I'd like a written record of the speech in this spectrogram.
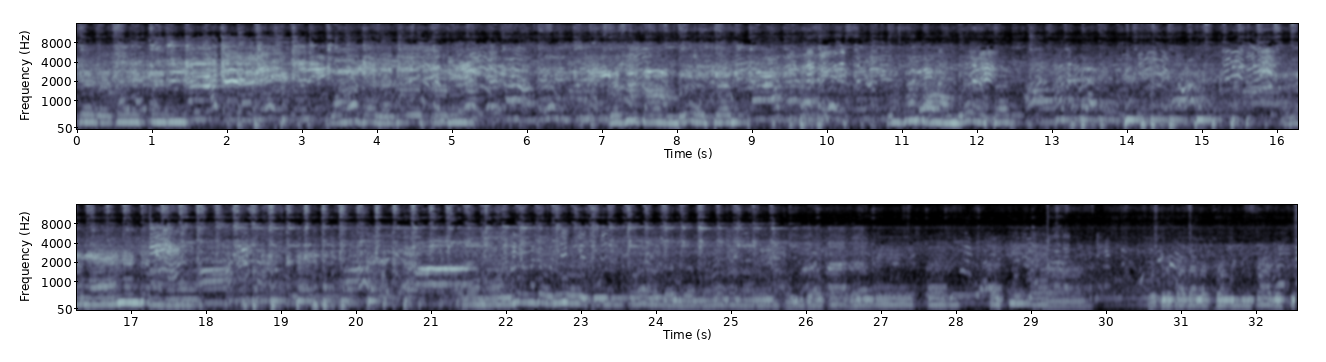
జగదీశ్వరి రాజరజేశ్వరి రుద్రపాదాల స్వామిని పాదసి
